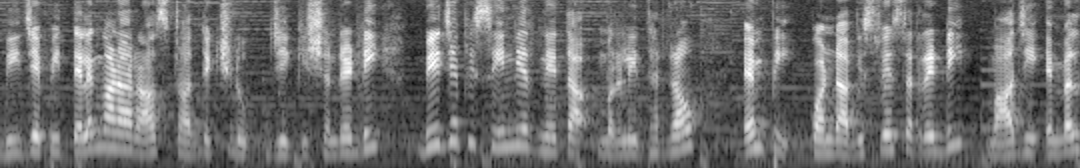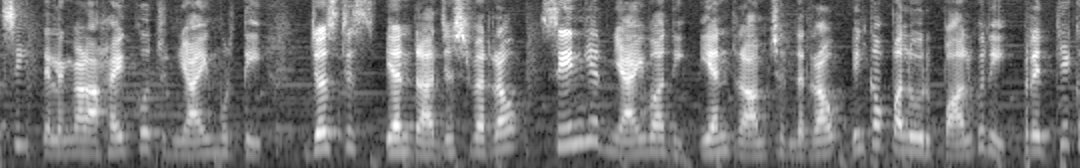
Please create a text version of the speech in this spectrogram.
బీజేపీ తెలంగాణ రాష్ట్ర అధ్యక్షుడు G Kishan Reddy BJP senior నేత మురళీధర్ రావు ఎంపీ కొండా విశ్వేశ్వరరెడ్డి మాజీ ఎమ్మెల్సీ తెలంగాణ హైకోర్టు న్యాయమూర్తి జస్టిస్ ఎన్ రాజేశ్వరరావు సీనియర్ న్యాయవాది ఎన్ రామచంద్రరావు ఇంకా పలువురు పాల్గొని ప్రత్యేక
